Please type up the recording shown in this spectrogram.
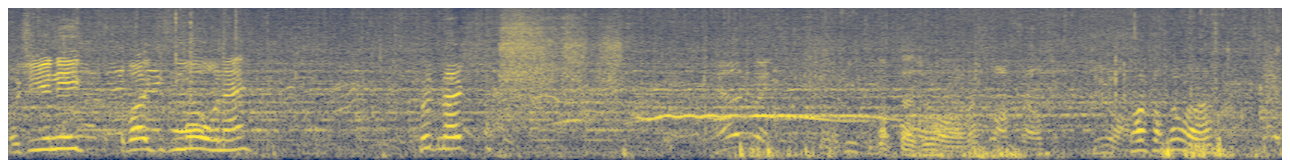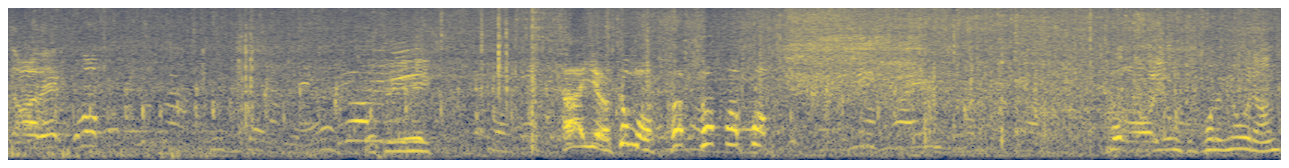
Goed je niet, gebruik je vermogen hè. Goed met. Heel goed. Dat is wel hè. Wacht dat nog hè. Kom op. Goed je niet. Ah ja, kom op. Hop, hop, hop, hop. Oh jongens, dat vond ik nooit aan.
